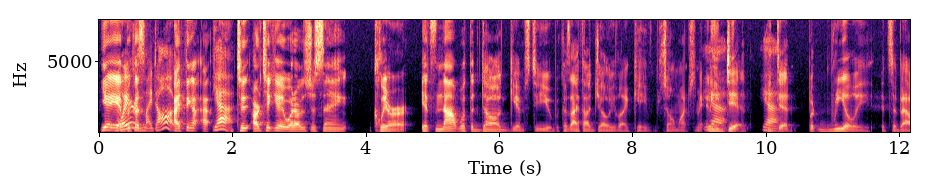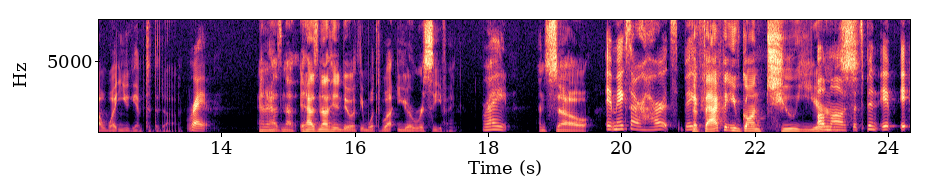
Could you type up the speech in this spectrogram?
Yeah, yeah. Where is my dog? I think, I, Yeah. To articulate what I was just saying clearer, it's not what the dog gives to you because I thought Joey like gave so much to me, and Yeah. he did. Yeah. He did. But really, it's about what you give to the dog, right, and it has nothing. It has nothing to do with with what you're receiving. right. And so It makes our hearts big. the fact that you've gone two years, Almost. It's been it, it.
